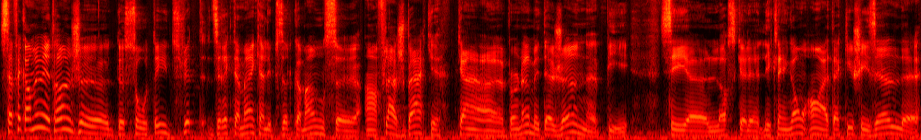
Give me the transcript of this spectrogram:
ça fait quand même étrange de sauter de suite directement quand l'épisode commence en flashback quand Burnham était jeune, puis c'est lorsque les Klingons ont attaqué chez elle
